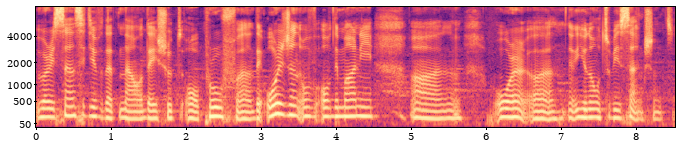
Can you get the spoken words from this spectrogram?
very sensitive that now they should all prove the origin of, of the money uh, or uh, you know to be sanctioned.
